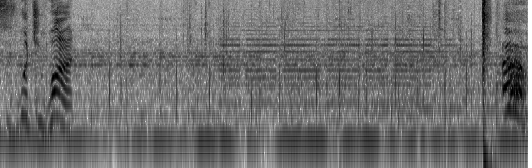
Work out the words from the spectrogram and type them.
This is what you want. Oh,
